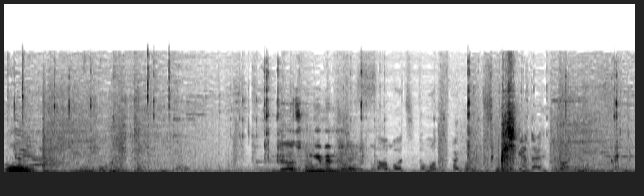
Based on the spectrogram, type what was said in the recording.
어. 내가 전기뱀 정하는 거. 써보지도 못하고 죽게 될 거야.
